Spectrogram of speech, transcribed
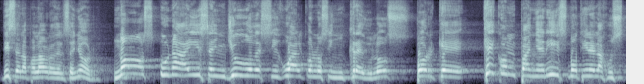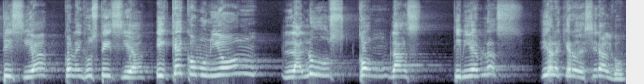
Dice la palabra del Señor, no os unáis en yugo desigual con los incrédulos, porque ¿qué compañerismo tiene la justicia con la injusticia y qué comunión la luz con las tinieblas. Y yo le quiero decir algo,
